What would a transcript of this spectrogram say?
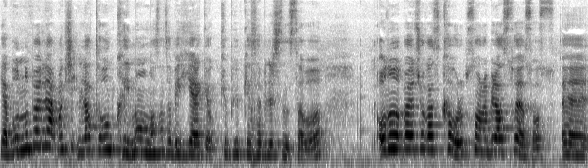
Ya bunu böyle yapmak için illa tavuğun kıyma olmasına tabii ki gerek yok. Küp küp kesebilirsiniz tavuğu. Onu böyle çok az kavurup sonra biraz soya sos. Ee,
